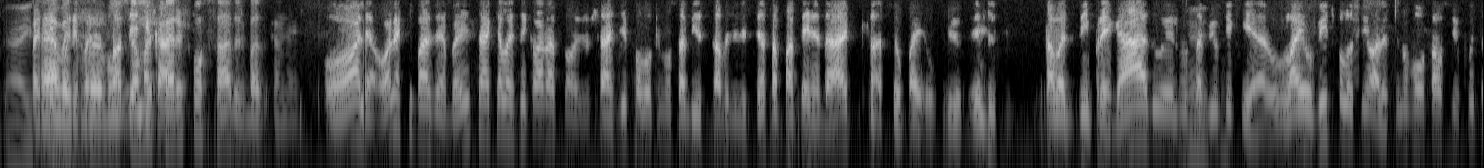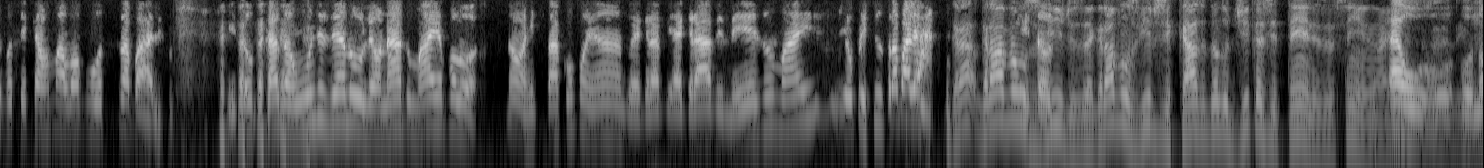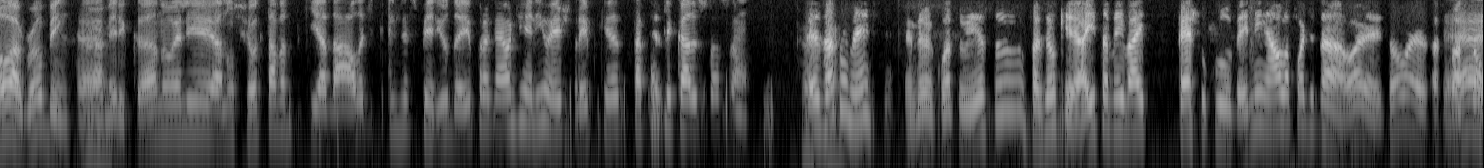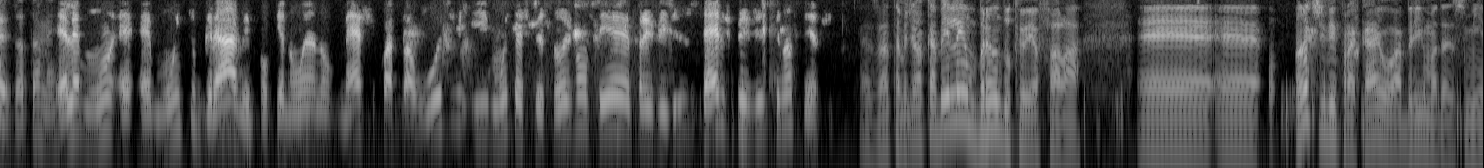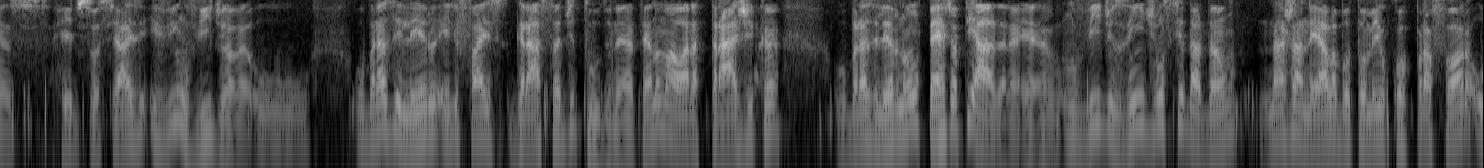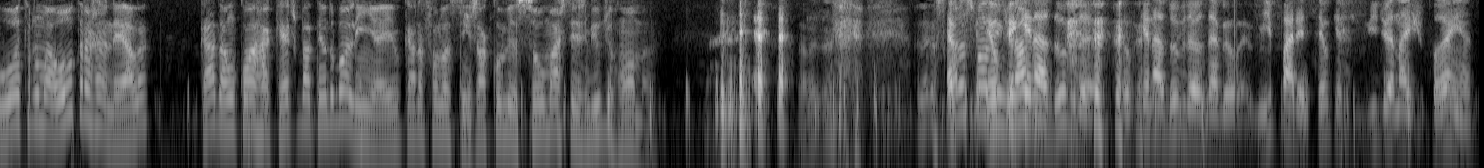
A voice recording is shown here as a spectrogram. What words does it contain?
É, vai, é, vai, vai, vão ser umas férias forçadas, basicamente. Olha, olha que base é. Isso é aquelas declarações. O Chardy falou que não sabia se estava de licença paternidade, que nasceu o, pai, o filho dele, estava desempregado, ele não é. sabia o que, que era. O Lajovic falou assim: olha, se não voltar ao circuito, eu vou ter que arrumar logo um outro trabalho. Então, cada um dizendo, o Leonardo Maia falou: não, a gente está acompanhando, é grave, é grave mesmo, mas eu preciso trabalhar. Gra grava uns então... vídeos, é, grava uns vídeos de casa dando dicas de tênis, assim. é, o, o, Noah Rubin, é. americano, ele anunciou que, tava, que ia dar aula de tênis nesse período aí para ganhar um dinheirinho extra aí, porque tá complicada a situação. Exatamente, entendeu? Enquanto isso, fazer o quê? Aí também vai fecha o clube, aí nem aula pode dar. Olha, então é, a situação é, exatamente. ela é, mu é, é, muito grave, porque não, é, não mexe com a saúde e muitas pessoas vão ter prejuízos, sérios prejuízos financeiros. Exatamente, eu acabei lembrando o que eu ia falar. É, é, antes de vir para cá, eu abri uma das minhas redes sociais e vi um vídeo. O, o brasileiro ele faz graça de tudo, né? Até numa hora trágica o brasileiro não perde a piada, né? É um videozinho de um cidadão na janela, botou meio corpo para fora, o outro numa outra janela, cada um com a raquete batendo bolinha. Aí o cara falou assim: já começou o Masters 1000 de Roma. Os caras é, fazem eu fiquei graça... na dúvida, eu fiquei na dúvida, Eusébio. Me pareceu que esse vídeo é na Espanha,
